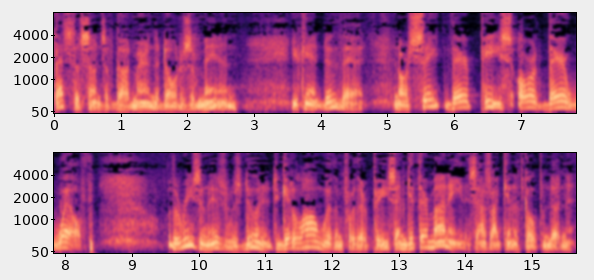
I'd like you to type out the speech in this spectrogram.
that's the sons of God marrying the daughters of men. You can't do that, nor seek their peace or their wealth. The reason Israel was doing it to get along with them for their peace and get their money. It sounds like Kenneth Copeland, doesn't it?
